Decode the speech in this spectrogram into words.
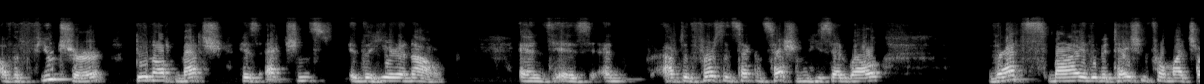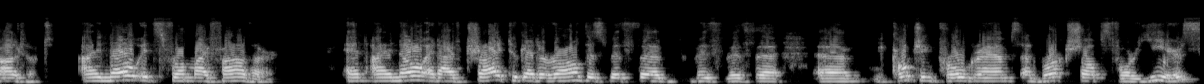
of the future do not match his actions in the here and now. And is and after the first and second session, he said, "Well." That's my limitation from my childhood. I know it's from my father and I know, and I've tried to get around this with uh, with with uh, um, coaching programs and workshops for years.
